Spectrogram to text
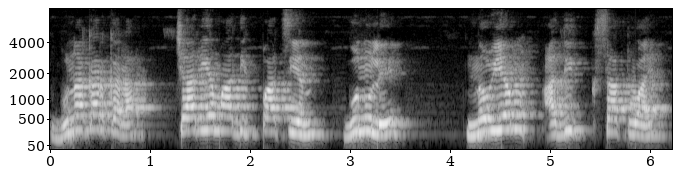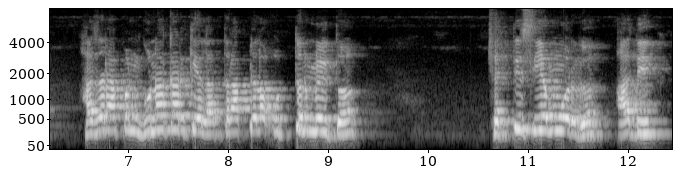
गुणाकार करा चार यम अधिक पाच एन गुणुले नऊ यम अधिक सात वाय हा जर आपण गुणाकार केला तर आपल्याला उत्तर मिळतं छत्तीस यम वर्ग अधिक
